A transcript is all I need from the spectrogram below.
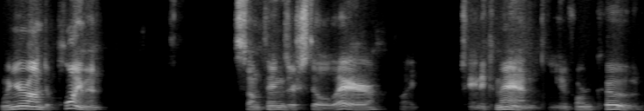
when you're on deployment, some things are still there, like chain of command, uniform code.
